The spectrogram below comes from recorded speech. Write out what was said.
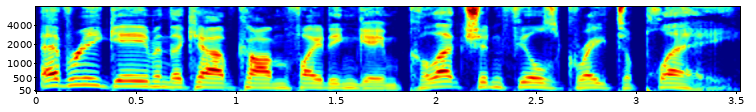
Every game in the Capcom fighting game collection feels great to play,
